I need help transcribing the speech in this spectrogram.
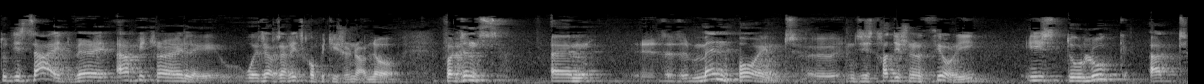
to decide very arbitrarily whether there is competition or no. For instance, um, the, the main point uh, in this traditional theory is to look at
